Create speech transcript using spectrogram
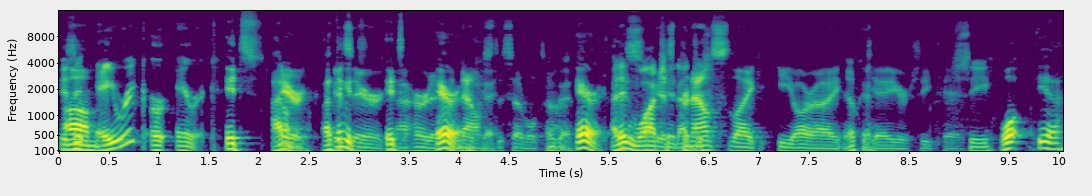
Is Um, it Eric or Eric? It's I don't Eric. know. I think it's, it's, Eric. It's I heard it Eric. announced several times. Okay. Eric. I didn't watch It's it. I pronounced like E R I K Okay. or C K. just see Well, yeah.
